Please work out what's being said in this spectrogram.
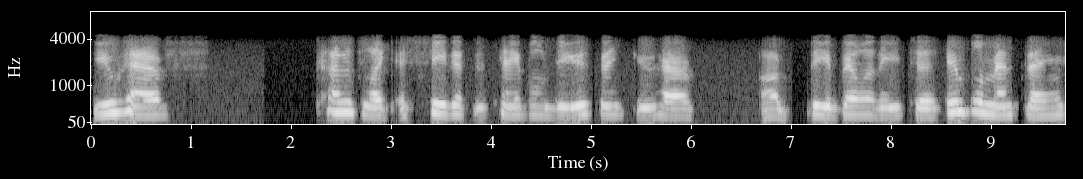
you have kind of like a seat at the table? Do you think you have uh, the ability to implement things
